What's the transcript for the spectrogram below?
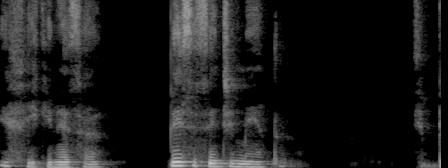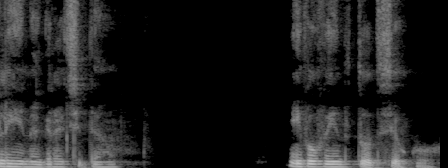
E fique nessa, nesse sentimento de plena gratidão, envolvendo todo o seu corpo.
